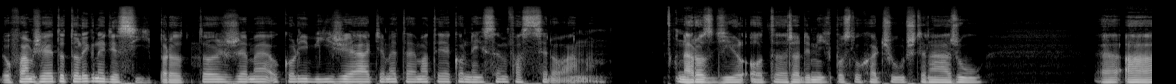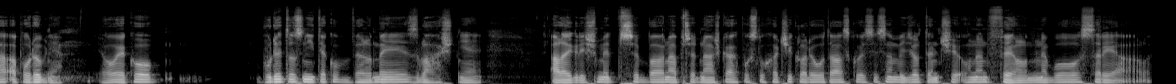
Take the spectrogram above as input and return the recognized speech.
doufám, že je to tolik neděsí, protože mé okolí ví, že já těmi tématy jako nejsem fascinován. Na rozdíl od řady mých posluchačů, čtenářů eh, a, a podobně. Jo, jako bude to znít jako velmi zvláštně, ale když mi třeba na přednáškách posluchači kladou otázku, jestli jsem viděl ten či onen film nebo seriál,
